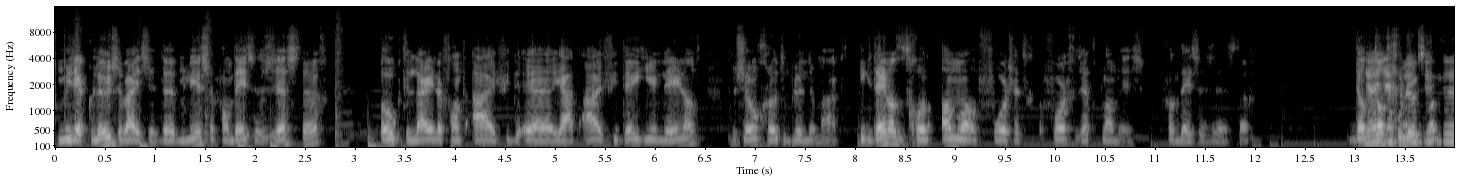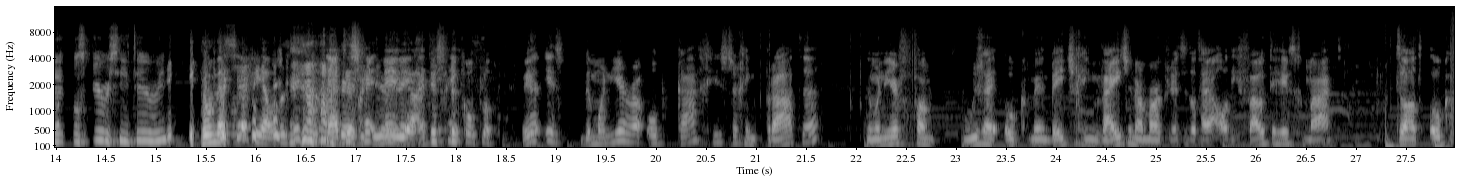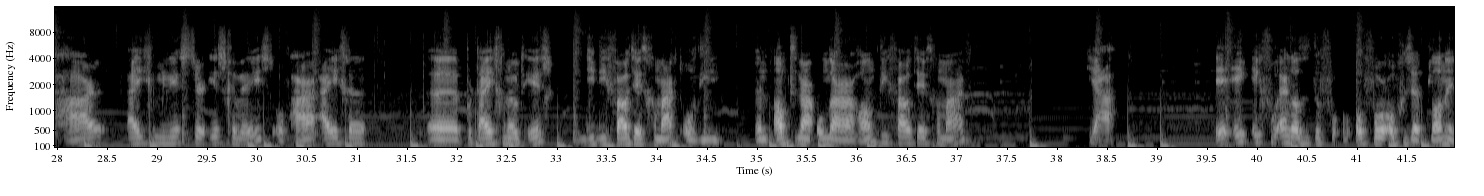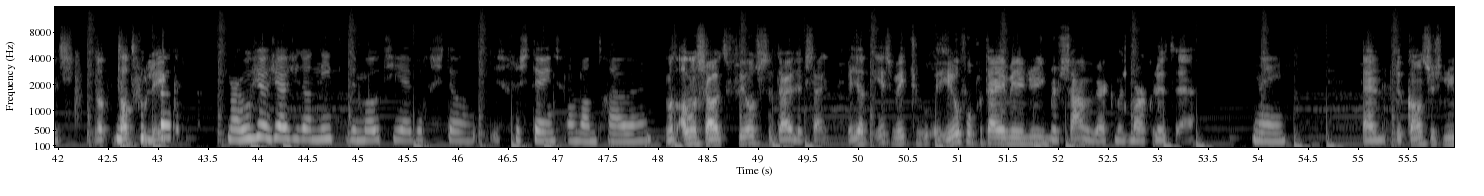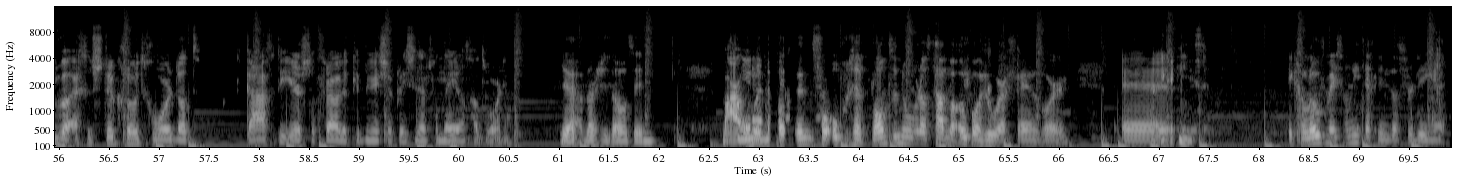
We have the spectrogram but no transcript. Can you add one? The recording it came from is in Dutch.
miraculeuze wijze de minister van D66, ook de leider van het AIVD, eh, ja, het AIVD hier in Nederland, zo'n grote blunder maakt. Ik denk dat het gewoon allemaal een voorzet, voorgezet plan is van D66. Dat, Jij dat voel ik. in de conspiracy theory? Ik wil net zeggen, ja, want dat is Ja, het is geen, nee, nee, het is geen complot. Het is de manier waarop Kaag gisteren ging praten, de manier van hoe zij ook met een beetje ging wijzen naar Mark Rutte, dat hij al die fouten heeft gemaakt, terwijl het ook haar eigen minister is geweest, of haar eigen eh, partijgenoot is, die die fout heeft gemaakt, of die een ambtenaar onder haar hand die fout heeft gemaakt. Ja, ik, ik, ik voel echt dat het een voor, op- vooropgezet plan is. Dat, dat voel ik. maar hoezo zou ze dan niet de motie hebben gesteund, gesteund van wantrouwen? Want anders zou het veel te duidelijk zijn. Weet je het is? Weet je, heel veel partijen willen nu niet meer samenwerken met Mark Rutte. Hè? Nee. En de kans is nu wel echt een stuk groter geworden dat Kaag de eerste vrouwelijke minister-president van Nederland gaat worden. Ja, daar zit wel wat in. Maar om het nou een vooropgezet plan te noemen, dat gaat me ook wel heel erg ver hoor. Eh, ik niet. ik geloof meestal niet echt in dat soort dingen.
